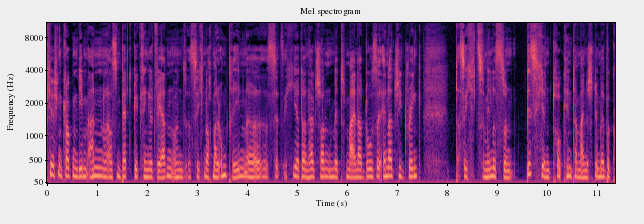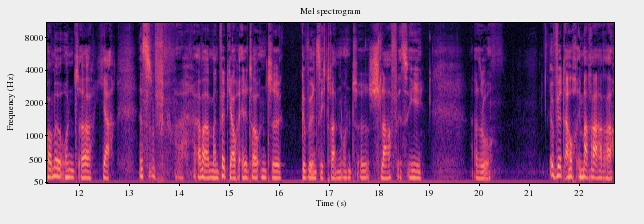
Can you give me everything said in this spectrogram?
Kirchenglocken nebenan aus dem Bett geklingelt werden und sich nochmal umdrehen, äh, sitze ich hier dann halt schon mit meiner Dose Energy Drink, dass ich zumindest so ein bisschen Druck hinter meine Stimme bekomme und äh, ja, es, aber man wird ja auch älter und äh, gewöhnt sich dran und äh, Schlaf ist eh, also wird auch immer rarer.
